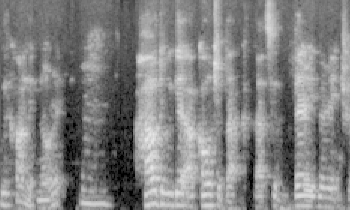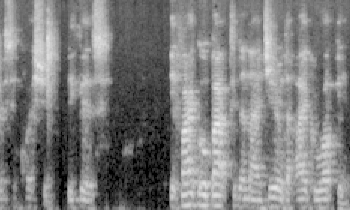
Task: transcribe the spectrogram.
we can't ignore it Mm. how do we get our culture back? That's a very, very interesting question because if I go back to the Nigeria that I grew up in,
